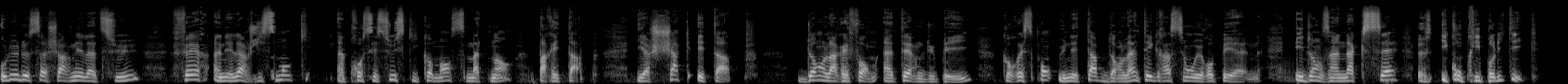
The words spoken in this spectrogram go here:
au lieu de s'acharner là-dessus, faire un élargissement, qui, un processus qui commence maintenant par étapes. Et à chaque étape, dans la réforme interne du pays correspond une étape dans l'intégration européenne et dans un accès, euh, y compris politique,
